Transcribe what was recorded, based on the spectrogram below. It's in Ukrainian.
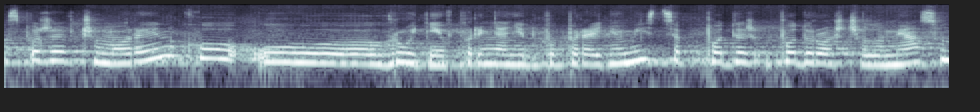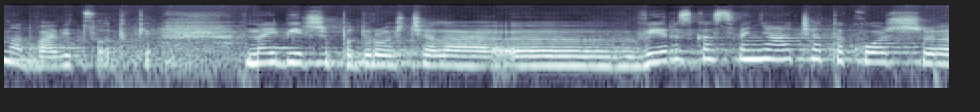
На споживчому ринку у грудні в порівнянні до попереднього місяця подорожчало м'ясо на 2%. Найбільше подорожчала е, вирізка свиняча, також е,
